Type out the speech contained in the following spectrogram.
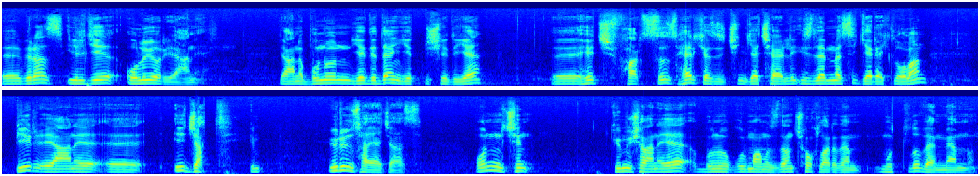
e, biraz ilgi oluyor yani. Yani bunun 7'den 77'ye e, hiç farksız, herkes için geçerli, izlenmesi gerekli olan bir yani e, icat, ürün sayacağız. Onun için Gümüşhane'ye bunu kurmamızdan çokları da mutlu ve memnun.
